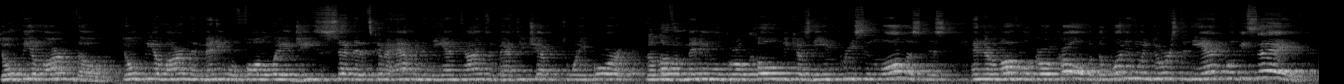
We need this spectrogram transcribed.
Don't be alarmed, though. Don't be alarmed that many will fall away. Jesus said that it's going to happen in the end times in Matthew chapter 24. The love of many will grow cold because the increase in lawlessness, and their love will grow cold. But the one who endures to the end will be saved.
